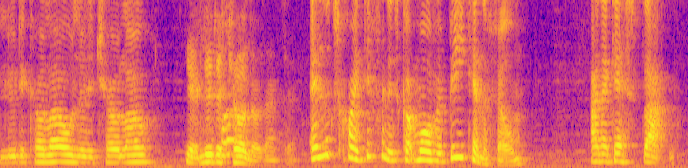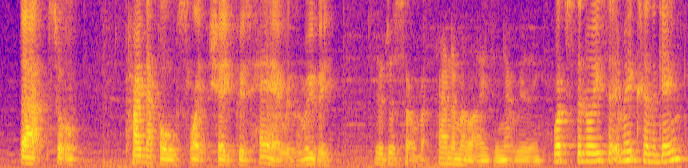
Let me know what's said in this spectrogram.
Ludicolo, Ludicholo. Yeah, Ludicolo. That's it. It looks quite different. It's got more of a beak in the film, and I guess that that sort of pineapple-like shape is hair in the movie. They're just sort of animalizing it, really. What's the noise that it makes in the game?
